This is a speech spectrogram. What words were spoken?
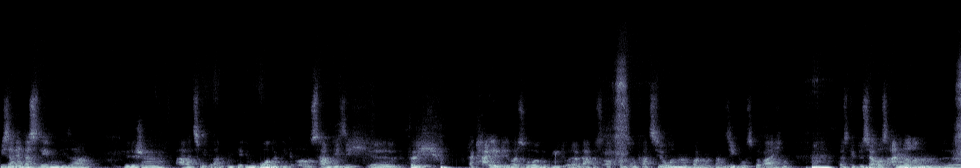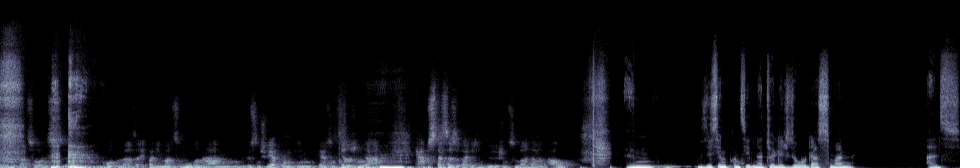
Wie sah denn das Leben dieser jüdischen Arbeitsmigranten hier im Ruhrgebiet aus? Haben die sich äh, völlig verteilt über das Ruhrgebiet oder gab es auch Konzentrationen von, von Siedlungsbereichen? Mhm. Das gibt es ja aus anderen äh, Migrationsgruppen, also etwa die Masuren haben einen gewissen Schwerpunkt in Gelsenkirchen gehabt. Mhm. Gab es das also bei diesen jüdischen Zuwanderern auch? Ähm, es ist im Prinzip natürlich so, dass man als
